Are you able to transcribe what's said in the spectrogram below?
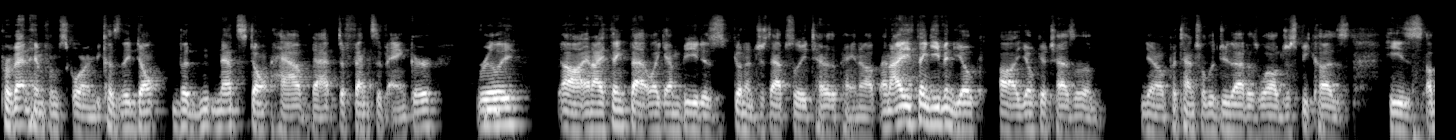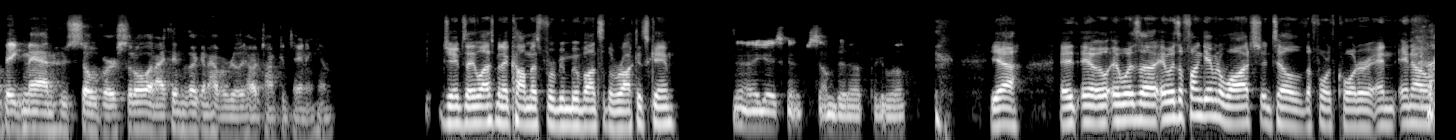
prevent him from scoring because they don't, the Nets don't have that defensive anchor really. Uh, and I think that like Embiid is going to just absolutely tear the paint up. And I think even Jok, uh, Jokic has a you know potential to do that as well, just because he's a big man who's so versatile. And I think they're going to have a really hard time containing him. James, any last minute comments before we move on to the Rockets game? Yeah, you guys kind of summed it up pretty well. Yeah, it, it, it was a it was a fun game to watch until the fourth quarter, and you know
